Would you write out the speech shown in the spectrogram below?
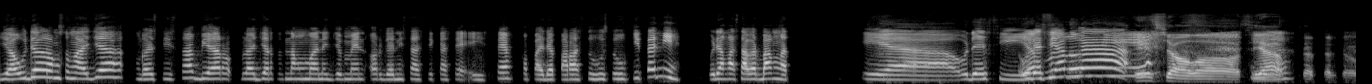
Ya udah langsung aja nggak sisa biar belajar tentang manajemen organisasi KCI SEF kepada para suhu-suhu kita nih. Udah nggak sabar banget. Iya, udah siap. Udah siap nggak? Insya Allah siap. Iya. Siap, siap, siap.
